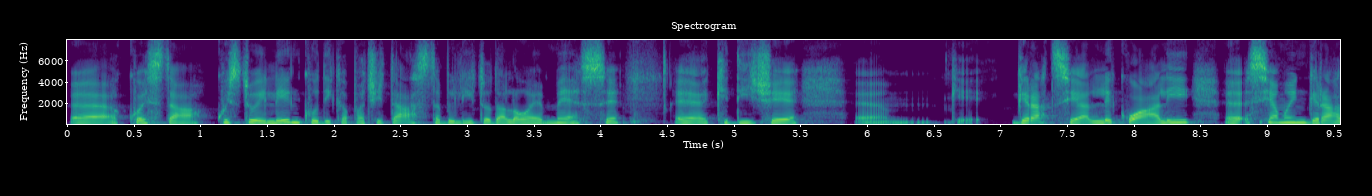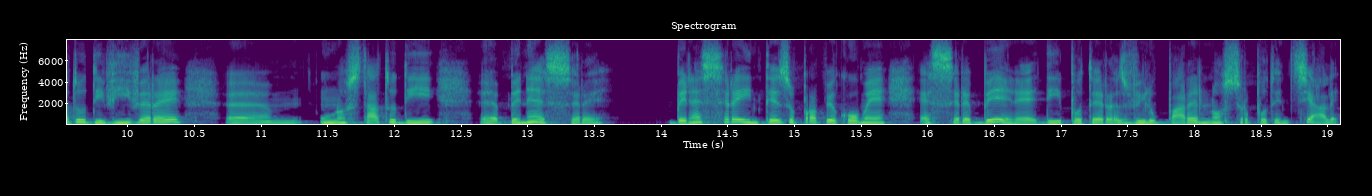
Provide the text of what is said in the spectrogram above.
eh, questa, questo elenco di capacità stabilito dall'OMS eh, che dice ehm, che grazie alle quali eh, siamo in grado di vivere ehm, uno stato di eh, benessere benessere inteso proprio come essere bene, di poter sviluppare il nostro potenziale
